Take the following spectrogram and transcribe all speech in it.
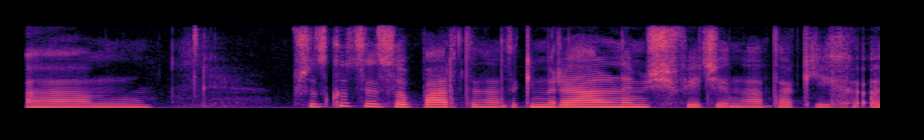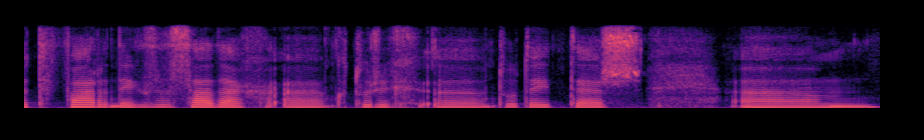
em, wszystko, co jest oparte na takim realnym świecie, na takich e, twardych zasadach, e, których e, tutaj też em,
